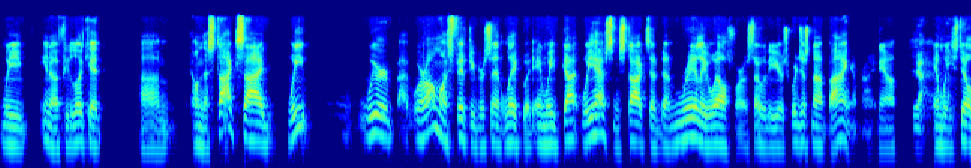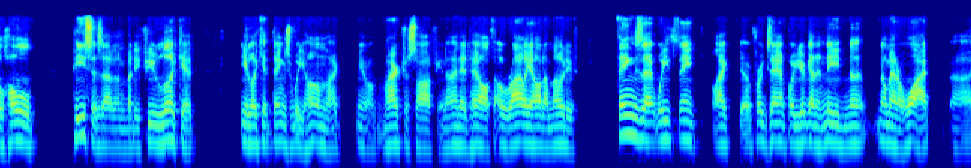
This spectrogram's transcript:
We, you know, if you look at um, on the stock side, we, we're, we're almost 50% liquid and we've got, we have some stocks that have done really well for us over the years. We're just not buying them right now. Yeah. And we still hold pieces of them. But if you look at, you look at things we own like, you know, Microsoft, United Health, O'Reilly Automotive, things that we think, like, uh, for example, you're going to need no, no matter what uh,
